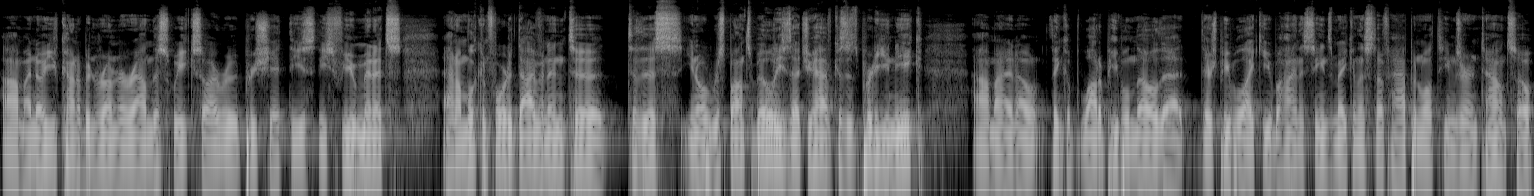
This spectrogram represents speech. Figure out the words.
Um, I know you've kind of been running around this week, so I really appreciate these these few minutes, and I'm looking forward to diving into to this you know responsibilities that you have because it's pretty unique. Um, I don't think a lot of people know that there's people like you behind the scenes making this stuff happen while teams are in town. So,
